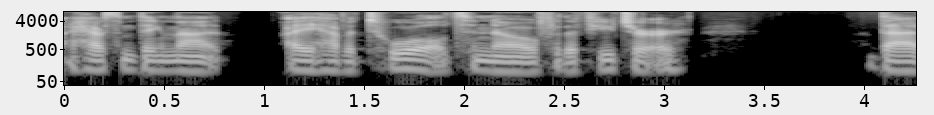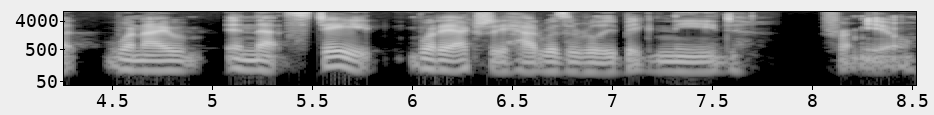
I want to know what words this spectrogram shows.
I have something that I have a tool to know for the future that when I'm in that state, what I actually had was a really big need from you.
